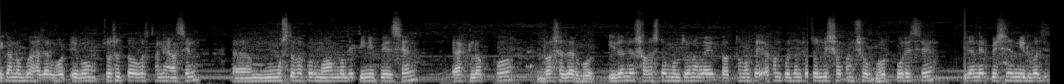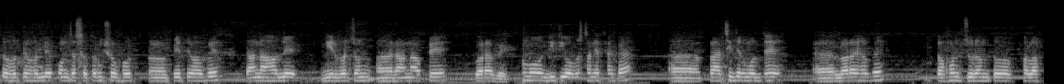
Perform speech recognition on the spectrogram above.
একানব্বই হাজার ভোট এবং চতুর্থ অবস্থানে আছেন মুস্তফাপুর মোহাম্মদে তিনি পেয়েছেন এক লক্ষ দশ হাজার ভোট। ইরানের স্বরাষ্ট্র মন্ত্রণালয়ের তথ্য মতে এখন পর্যন্ত চল্লিশ শতাংশ ভোট পড়েছে ইরানের প্রেসিডেন্ট নির্বাচিত হতে হলে পঞ্চাশ শতাংশ ভোট পেতে হবে। তা না হলে নির্বাচন রান আপে করাবে। দ্বিতীয় অবস্থানে থাকা প্রার্থীদের মধ্যে লড়াই হবে। তখন চূড়ান্ত ফলাফল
